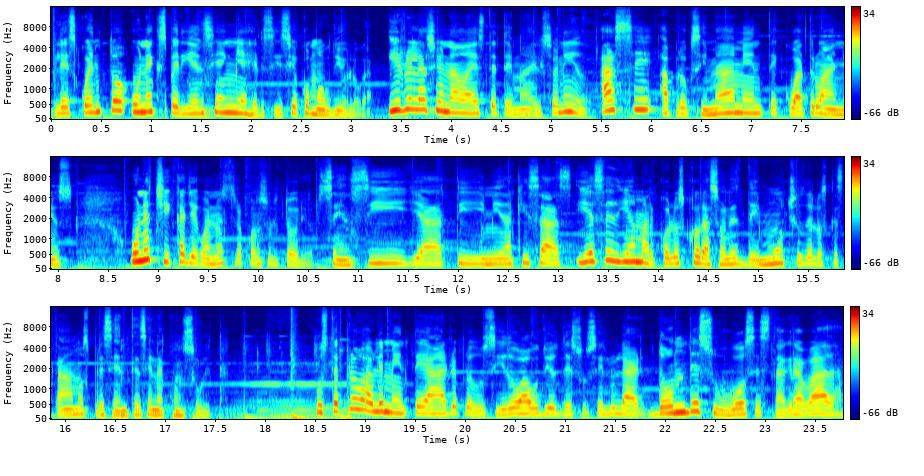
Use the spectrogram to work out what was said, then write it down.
Les cuento una experiencia en mi ejercicio como audióloga y relacionada a este tema del sonido. Hace aproximadamente cuatro años, una chica llegó a nuestro consultorio, sencilla, tímida quizás, y ese día marcó los corazones de muchos de los que estábamos presentes en la consulta. Usted probablemente ha reproducido audios de su celular donde su voz está grabada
